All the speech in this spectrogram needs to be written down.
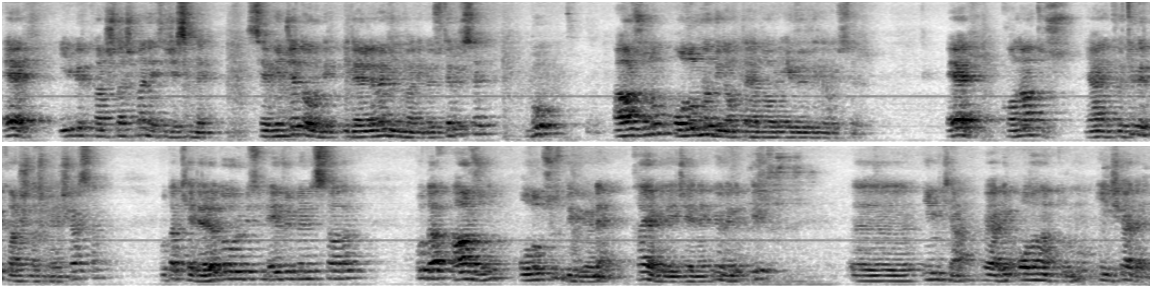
eğer iyi bir karşılaşma neticesinde sevince doğru bir ilerleme minvali gösterirse bu arzunun olumlu bir noktaya doğru evrildiğini gösterir. Eğer konatus yani kötü bir karşılaşma yaşarsak bu da kedere doğru bizim evrilmemizi sağlar. Bu da arzunun olumsuz bir yöne kayabileceğine yönelik bir e, imkan veya bir olanak durumu inşa eder.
